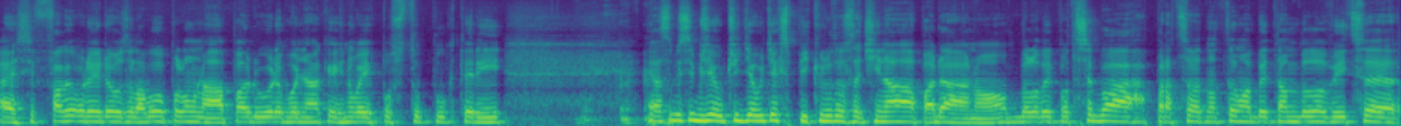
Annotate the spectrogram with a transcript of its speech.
a jestli fakt odejdou s hlavou plnou nápadů nebo nějakých nových postupů, který já si myslím, že určitě u těch speakerů to začíná a padá. No. Bylo by potřeba pracovat na tom, aby tam bylo více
